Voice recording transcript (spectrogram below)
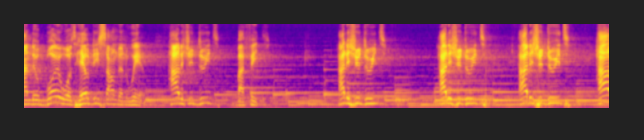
And the boy was healthy, sound, and well. How did she do it? By faith. How did she do it? How did she do it? How did she do it? How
